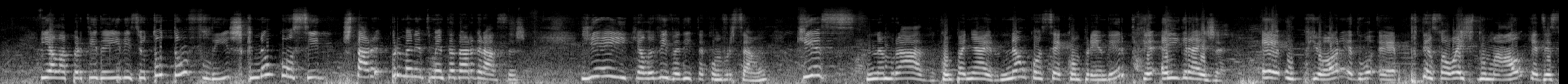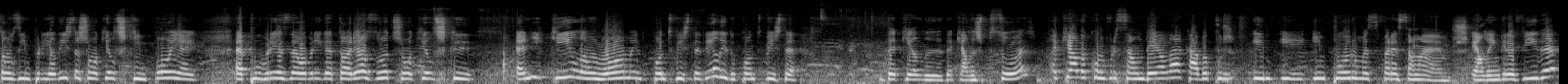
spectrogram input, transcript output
E ela, a partir daí, disse: Eu estou tão feliz que não consigo estar permanentemente a dar graças. E é aí que ela vive a dita conversão, que esse namorado, companheiro, não consegue compreender, porque a igreja é o pior, é do, é, pertence ao eixo do mal, quer dizer, são os imperialistas, são aqueles que impõem a pobreza obrigatória aos outros, são aqueles que aniquilam o homem do ponto de vista dele e do ponto de vista daquele, daquelas pessoas, aquela conversão dela acaba por impor uma separação a ambos. Ela engravida,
